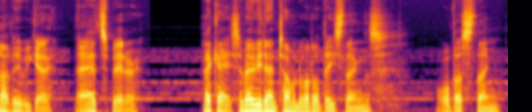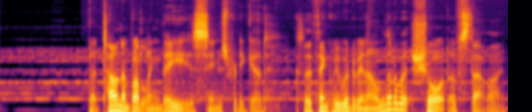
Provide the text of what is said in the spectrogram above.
Oh, there we go. That's better. Okay, so maybe don't time and bottle these things, or this thing. But time bottling these seems pretty good, because I think we would have been a little bit short of Starlight.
